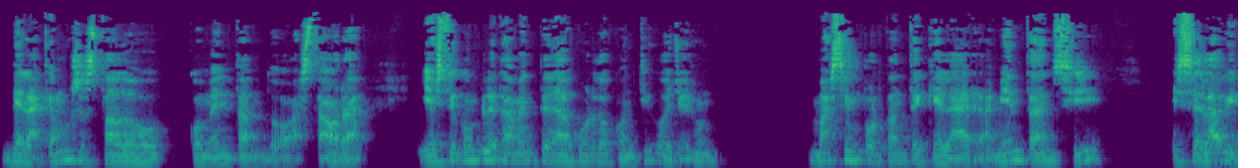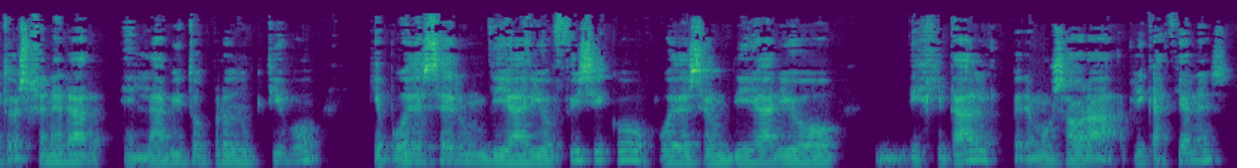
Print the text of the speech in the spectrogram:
de la que hemos estado comentando hasta ahora. Y estoy completamente de acuerdo contigo, Jerún. Más importante que la herramienta en sí es el hábito, es generar el hábito productivo que puede ser un diario físico puede ser un diario digital, veremos ahora aplicaciones,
